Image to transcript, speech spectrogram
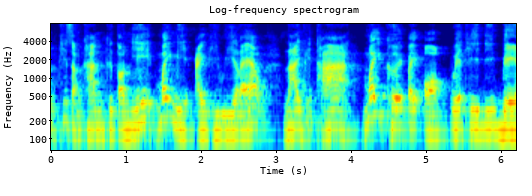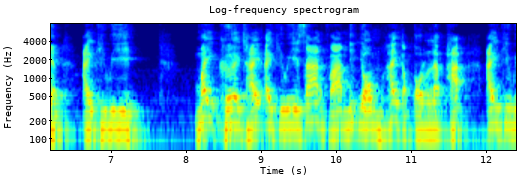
ำที่สำคัญคือตอนนี้ไม่มี ITV แล้ว นายพิธาไม่เคยไปออกเวทีดีเบต ITV ไม่เคยใช้ ITV สร้างความนิยมให้กับตนและพัก ITV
